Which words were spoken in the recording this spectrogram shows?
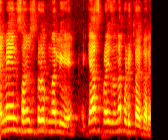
ಎಂ ಎನ್ ಸಂಸ್ಕೃತನಲ್ಲಿ ಕ್ಯಾಶ್ ಪ್ರೈಸ್ ಅನ್ನ ಪಡಿತಾ ಇದ್ದಾರೆ.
